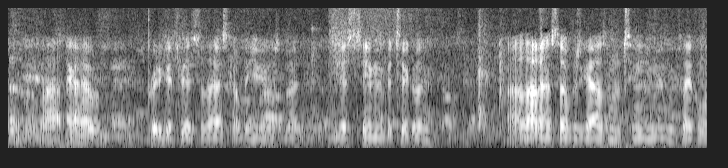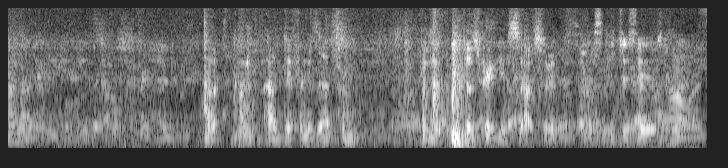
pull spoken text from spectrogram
Um, I think I have pretty good fit the last couple of years, but this team in particular, a lot of unselfish guys on the team, and we play for one another. How, how, how different is that from from the, those previous stops? It just is. I don't want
